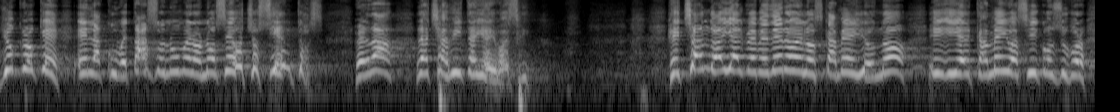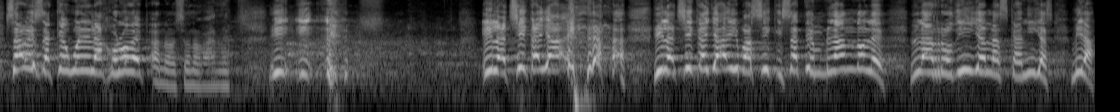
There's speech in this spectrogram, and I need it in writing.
Yo creo que en la cubetazo número, no sé, 800, ¿verdad? La chavita ya iba así. Echando ahí al bebedero de los camellos, ¿no? Y, el camello así con su joroba. ¿Sabes a qué huele la joroba? Ah, no, eso no va. Y, y y la chica ya, y la chica ya iba así, quizá temblándole las rodillas, las canillas. Mira,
